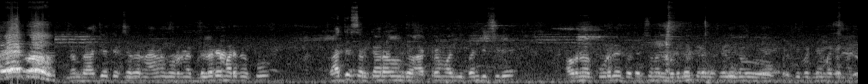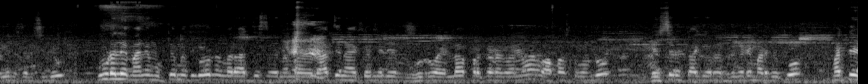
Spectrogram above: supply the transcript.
ಬೇಕು. ನಮ್ಮ ರಾಜ್ಯಾಧ್ಯಕ್ಷರ ನಾರಾಯಣಗೌಡರನ್ನ ಬಿಡುಗಡೆ ಮಾಡಬೇಕು. ರಾಜ್ಯ ಸರ್ಕಾರ ಒಂದು ಅಕ್ರಮವಾಗಿ ಬಂಧಿಸಿದೆ. ಅವ್ರನ್ನ ಕೂಡಲೇ ತಕ್ಷಣ ಬಿಡಬೇಕು ಅಂತ ಹೇಳಿ ನಾವು ಪ್ರತಿಭಟನೆ ಮಾಡಿ ಮನವಿಯನ್ನು ಸಲ್ಲಿಸಿದ್ದೆವು. ಕೂಡಲೇ ಮಾನ್ಯ ಮುಖ್ಯಮಂತ್ರಿಗಳು ನಮ್ಮ ರಾಜ್ಯ ಸ- ನಮ್ಮ ರಾಜ್ಯ ನಾಯಕರ ಮೇಲೆ ಹೂಡುವ ಎಲ್ಲ ಪ್ರಕರಣಗಳನ್ನು ವಾಪಸ್ ತಗೊಂಡು ಬೇಷರತ್ತಾಗಿ ಅವರನ್ನು ಬಿಡುಗಡೆ ಮಾಡಬೇಕು. ಮತ್ತೆ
